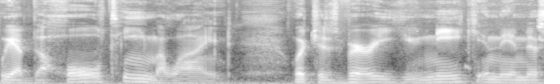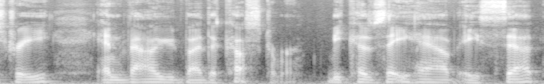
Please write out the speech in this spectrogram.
we have the whole team aligned, which is very unique in the industry and valued by the customer because they have a set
